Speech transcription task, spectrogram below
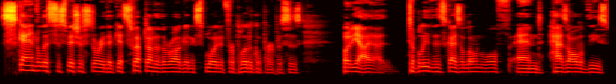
scandalous suspicious story that gets swept under the rug and exploited for political purposes. But yeah to believe that this guy's a lone wolf and has all of these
